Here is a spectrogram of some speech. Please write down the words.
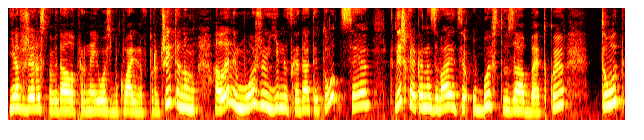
Я вже розповідала про неї ось буквально в прочитаному, але не можу її не згадати згадати тут, це книжка, яка називається Убивство за абеткою. Тут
